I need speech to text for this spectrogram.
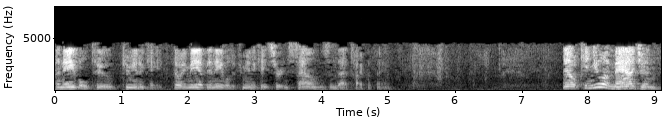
unable to communicate, though he may have been able to communicate certain sounds and that type of thing. Now, can you imagine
